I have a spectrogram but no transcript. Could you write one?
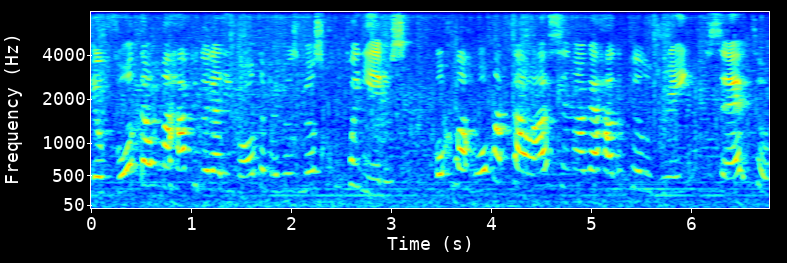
Eu vou dar uma rápida olhada em volta pra ver os meus companheiros. Oklahoma tá lá sendo agarrado pelo Drain, certo?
